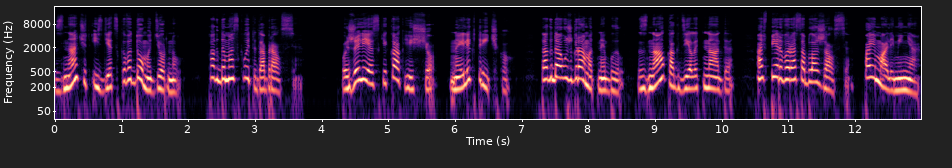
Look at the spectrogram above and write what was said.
Значит, из детского дома дернул. Как до Москвы-то добрался? По железке, как еще? На электричках. Тогда уж грамотный был, знал, как делать надо. А в первый раз облажался. Поймали меня.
